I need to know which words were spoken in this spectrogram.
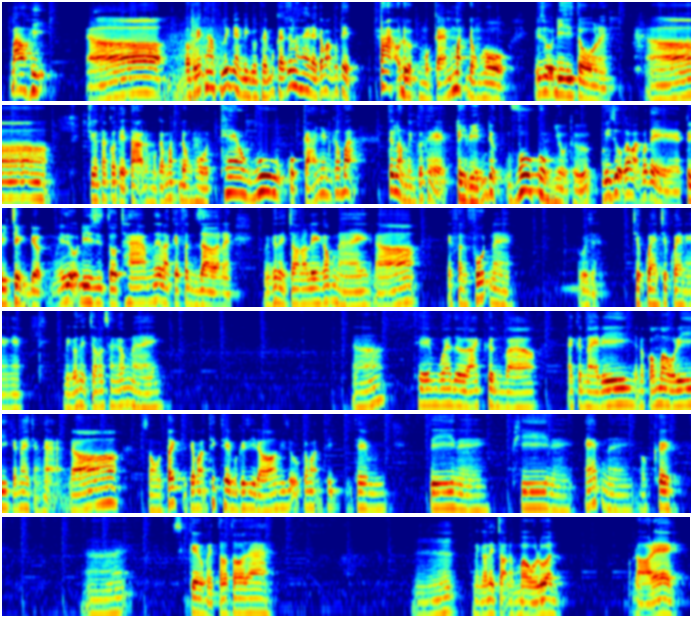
bao hị. Đó. Và với cái time flick này mình còn thấy một cái rất là hay là các bạn có thể tạo được một cái mặt đồng hồ. Ví dụ digital này. Đó. Chúng ta có thể tạo được một cái mặt đồng hồ theo gu của cá nhân các bạn. Tức là mình có thể tùy biến được vô cùng nhiều thứ. Ví dụ các bạn có thể tùy chỉnh được, ví dụ digital time, tức là cái phần giờ này, mình có thể cho nó lên góc này. Đó cái phần phút này. Ui giời, chưa quen chưa quen này anh em. Mình có thể cho nó sang góc này. Đó, thêm weather icon vào. Icon này đi, cho nó có màu đi, cái này chẳng hạn. Đó, xong text thì các bạn thích thêm một cái gì đó. Ví dụ các bạn thích thêm t này, p này, s này, ok. Đấy. scale phải to to ra. Ừ. mình có thể chọn được màu luôn. Đỏ đây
